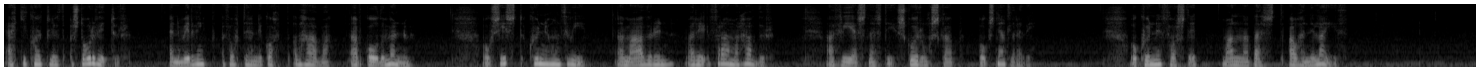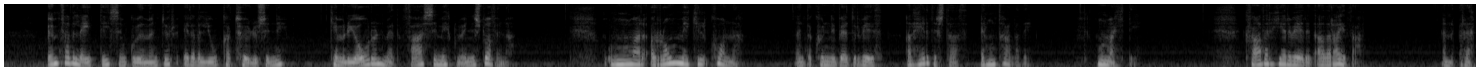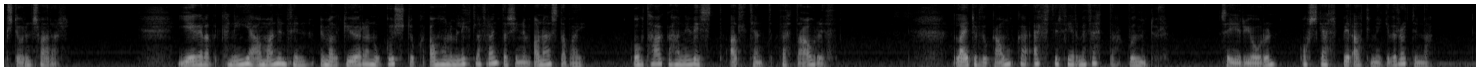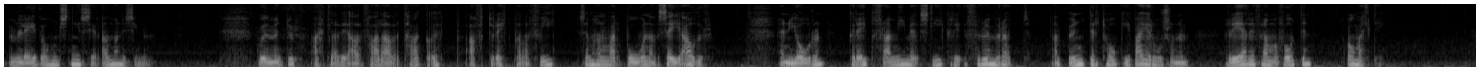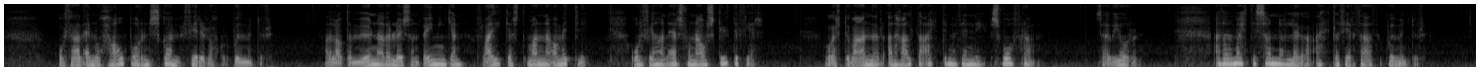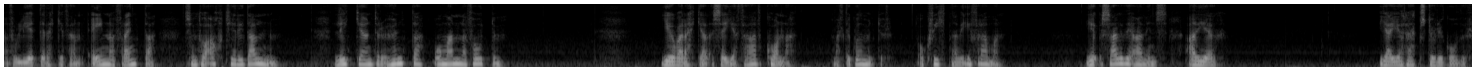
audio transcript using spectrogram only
Ekki kölluð stórvitur en virðing þótti henni gott að hafa af góðu mönnum og síst kunni hún því að maðurinn var í framar hafður að því er snerti skörungskap og snjallaræði og kunni Þorstein manna best á henni lægið. Um það leiti sem Guðmundur er að ljúka tölu sinni kemur Jórun með fasi miklu inn í stofuna. Hún var rómikil kona en það kunni betur við að heyrðist það er hún talaði. Hún mælti. Hvað er hér verið að ræða? En repstjórin svarar. Ég er að knýja á mannin þinn um að gjöra nú gustug á honum litla frænda sínum á næstabæ og taka hann í vist alltjent þetta árið. Lætur þú ganga eftir þér með þetta, Guðmundur, segir Jórun og skerpir allmikið röttina um leið og hún snýr sér að manni sínum. Guðmundur ætlaði að fara að taka upp aftur eitthvað af því sem hann var búin að segja áður. En Jórun greip fram í með slíkri þrumurödd að undir tók í bæjarhúsunum, reri fram á fótinn og meldi. Og það er nú hábórin skömm fyrir okkur guðmundur. Að láta munaðarlausan auðmingjan flækjast manna á milli úr því hann er svona á skildur þér og ertu vanur að halda ættinu þinni svo fram, sagði Jórun, að það mætti sannarlega ætla þér það, Guðmundur, að þú létir ekki þann eina frænda sem þú átt hér í dalnum, líkja undir hunda og manna fótum. Ég var ekki að segja það, kona, malti Guðmundur og kvítnaði í framann. Ég sagði aðeins að ég Jæja hreppstjóri góður,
